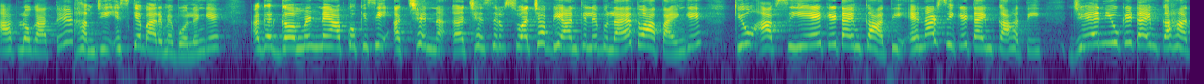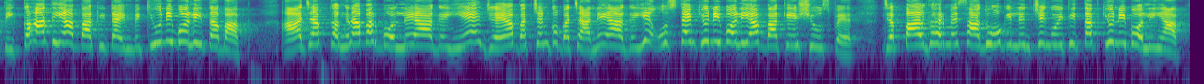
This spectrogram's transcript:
आप लोग आते हैं हम जी इसके बारे में बोलेंगे। अगर गवर्नमेंट ने आपको किसी अच्छे न, अच्छे सिर्फ़ स्वच्छ अभियान के लिए बुलाया तो आप आएँगे। क्यों? आप सीए के टाइम कहाँ थी? एनआरसी के टाइम कहाँ थी? जेएनयू के टाइम कहाँ थी? कहाँ थी आप बाकी टाइम में? क्यों नहीं बोली तब आप? आज आप कंगना पर बोलने आ गई हैं, जया बच्चन को बचाने आ गई है। उस टाइम क्यों नहीं बोली आप बाकी इश्यूज़ पर? जब पाल घर में साधुओं की लिंचिंग हुई थी, तब क्यों नहीं बोली आप?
